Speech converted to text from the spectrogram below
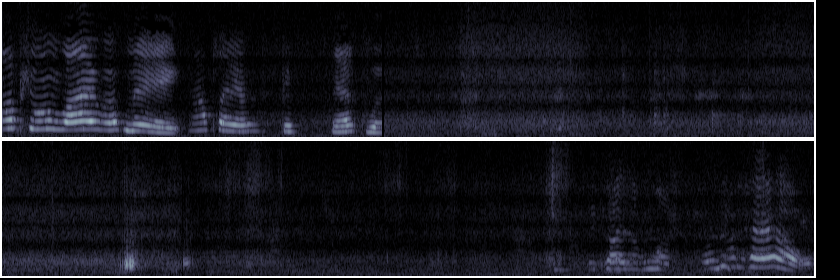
Help you play with me. I'll play next with Because I want to help.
